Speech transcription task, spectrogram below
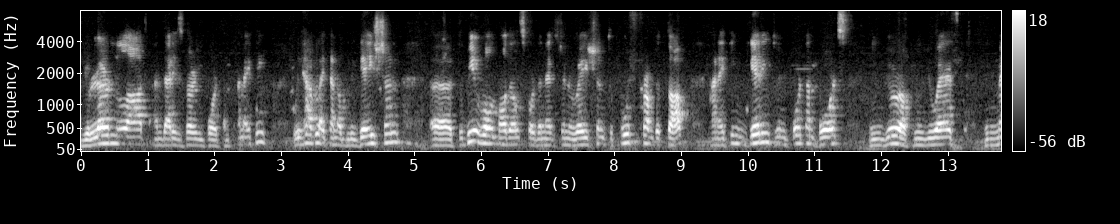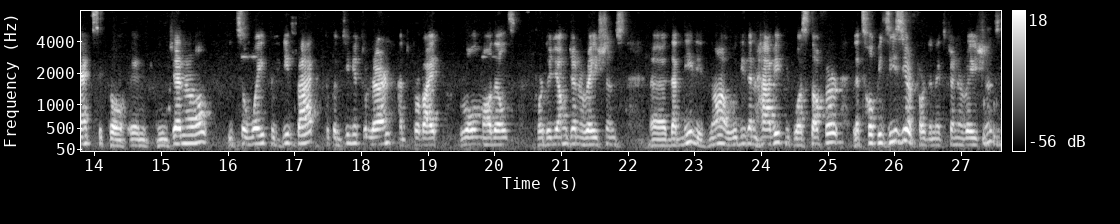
you learn a lot, and that is very important. And I think we have like an obligation uh, to be role models for the next generation, to push from the top. And I think getting to important boards in Europe, in US, in Mexico, and in general, it's a way to give back, to continue to learn, and to provide role models for the young generations uh, that need it. No, we didn't have it; it was tougher. Let's hope it's easier for the next generations.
